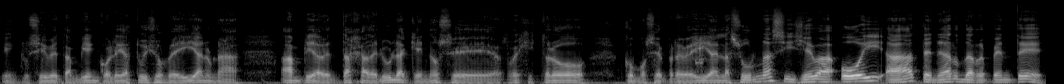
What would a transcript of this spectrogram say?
inclusive también colegas tuyos, veían una amplia ventaja de Lula que no se registró como se preveía en las urnas y lleva hoy a tener de repente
